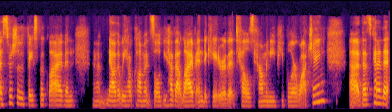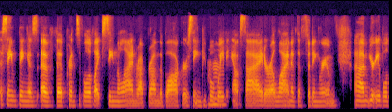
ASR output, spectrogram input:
especially with Facebook Live, and um, now that we have CommentSold, you have that live indicator that tells how many people are watching. Uh, that's kind of that same thing as of the principle of like seeing the line wrapped around the block or seeing people mm-hmm. waiting outside or a line at the fitting room. Um, you're able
